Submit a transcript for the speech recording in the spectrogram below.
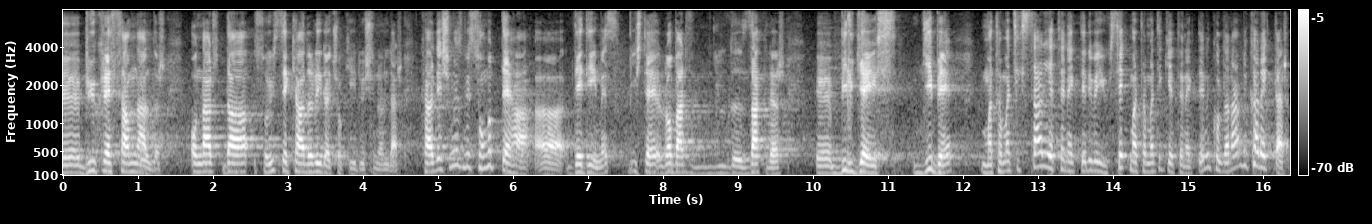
E, büyük ressamlardır. Onlar daha soyut zekalarıyla çok iyi düşünürler. Kardeşimiz bir somut deha e, dediğimiz işte Robert Zucker, e, Bill Gates gibi matematiksel yetenekleri ve yüksek matematik yeteneklerini kullanan bir karakter.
